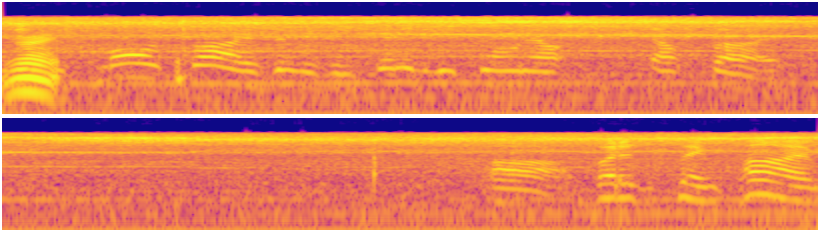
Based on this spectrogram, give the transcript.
It's Right. The smallest size that was intended to be flown out outside. Uh, but at the same time,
